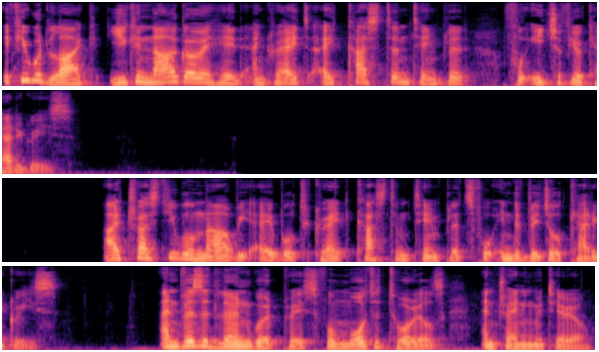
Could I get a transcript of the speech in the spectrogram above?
If you would like, you can now go ahead and create a custom template for each of your categories. I trust you will now be able to create custom templates for individual categories. And visit Learn WordPress for more tutorials and training material.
